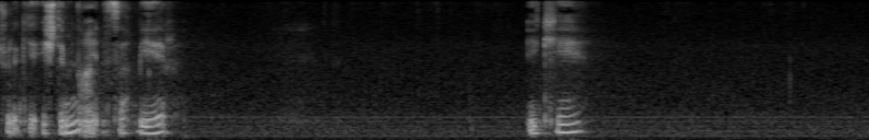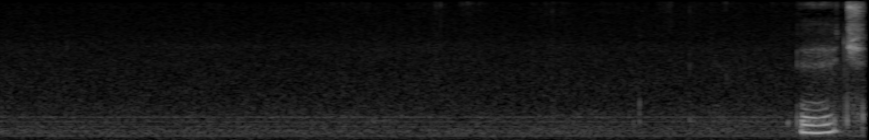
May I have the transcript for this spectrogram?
Şuradaki işlemin aynısı. 1 2 3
